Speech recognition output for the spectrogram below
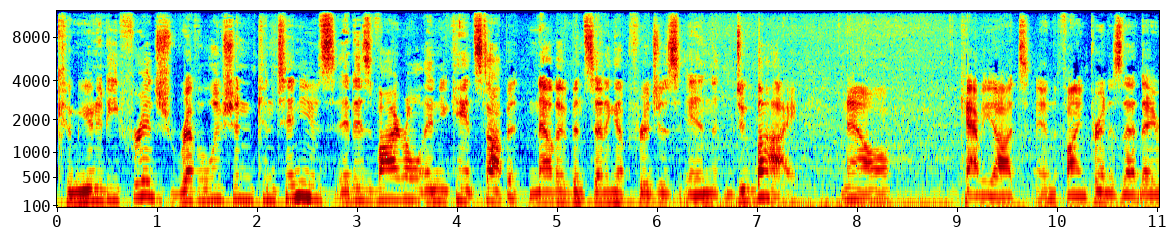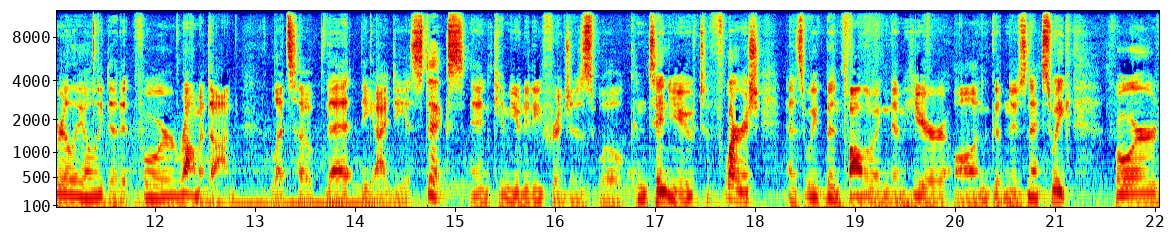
community fridge revolution continues. It is viral and you can't stop it. Now they've been setting up fridges in Dubai. Now, caveat and the fine print is that they really only did it for Ramadan. Let's hope that the idea sticks and community fridges will continue to flourish as we've been following them here on Good News Next Week for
